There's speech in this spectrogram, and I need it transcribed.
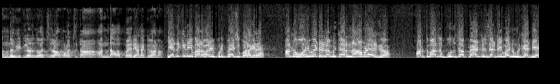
அந்த வீட்ல இருந்து வச்சு நான் பொழைச்சிட்டான். அந்த அவ பேர் எனக்கு வேணாம். எதுக்கு நீ வர வர இப்படி பேசி பழகுற? அந்த ஒரு வீட்டை நம்பி தர நாமளே இருக்கிறோம். அடுத்த மாசம் புதுசா பேண்ட் சட்டையும் வேணும்னு கேட்டியா.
